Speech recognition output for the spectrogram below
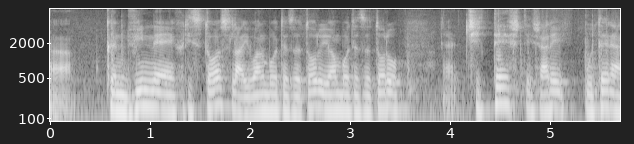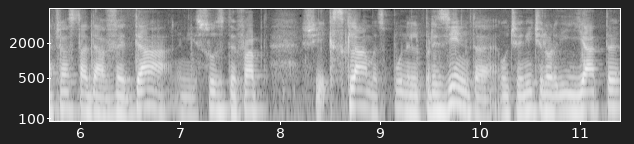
Uh, Când vine Hristos la Ioan Botezătorul, Ioan Botezătorul uh, citește și are puterea aceasta de a vedea în Isus de fapt și exclamă, spune, îl prezintă ucenicilor, iată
